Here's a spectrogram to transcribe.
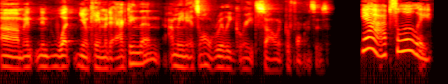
um, and, and what, you know, came into acting then, I mean, it's all really great, solid performances. Yeah, absolutely.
